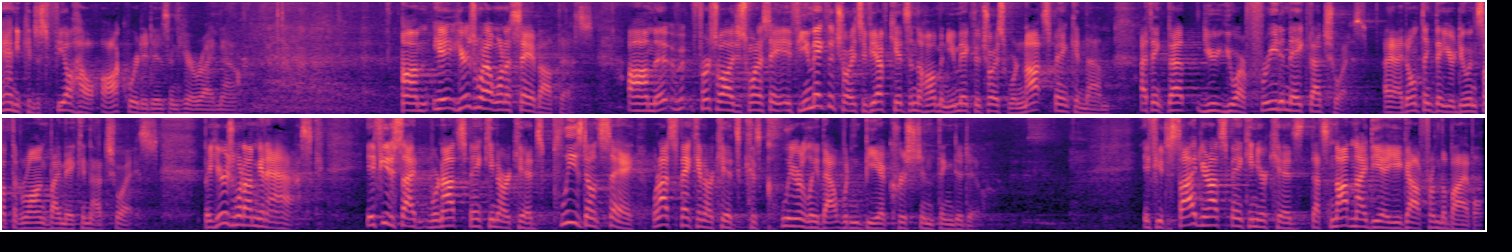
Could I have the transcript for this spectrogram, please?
Man, you can just feel how awkward it is in here right now. Um, here's what I want to say about this. Um, first of all, I just want to say if you make the choice, if you have kids in the home and you make the choice, we're not spanking them, I think that you, you are free to make that choice. I, I don't think that you're doing something wrong by making that choice. But here's what I'm going to ask if you decide we're not spanking our kids, please don't say we're not spanking our kids because clearly that wouldn't be a Christian thing to do. If you decide you're not spanking your kids, that's not an idea you got from the Bible.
